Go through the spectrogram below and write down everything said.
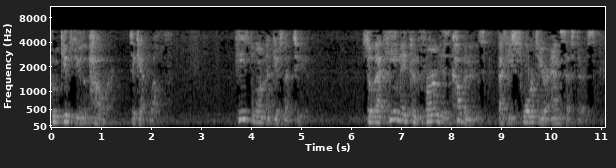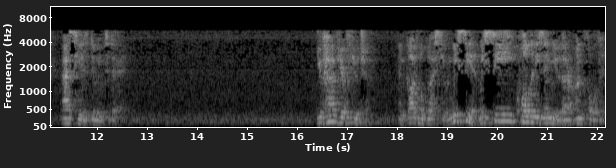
who gives you the power to get wealth. He's the one that gives that to you. So that He may confirm His covenant that He swore to your ancestors, as He is doing today. You have your future, and God will bless you. And we see it. We see qualities in you that are unfolding,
